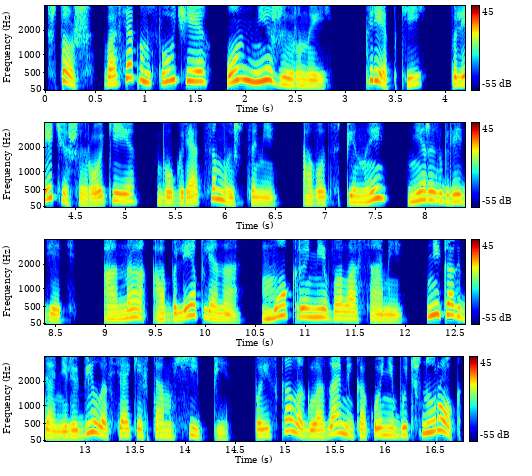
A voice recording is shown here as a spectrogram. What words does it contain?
Что ж, во всяком случае, он не жирный, крепкий, плечи широкие, бугрятся мышцами, а вот спины не разглядеть. Она облеплена мокрыми волосами Никогда не любила всяких там хиппи. Поискала глазами какой-нибудь шнурок,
